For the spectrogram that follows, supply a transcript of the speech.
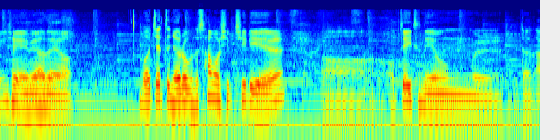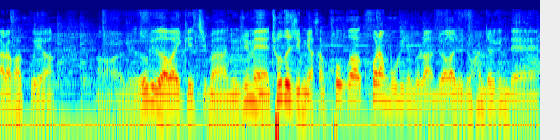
굉장히 애매하네요. 뭐 어쨌든 여러분들 3월 17일 어, 업데이트 내용을 일단 알아봤고요. 어, 여기- 여기도 나와 있겠지만 요즘에 저도 지금 약간 코가 코랑 목이 좀 별로 안 좋아가지고 요즘 환절기인데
